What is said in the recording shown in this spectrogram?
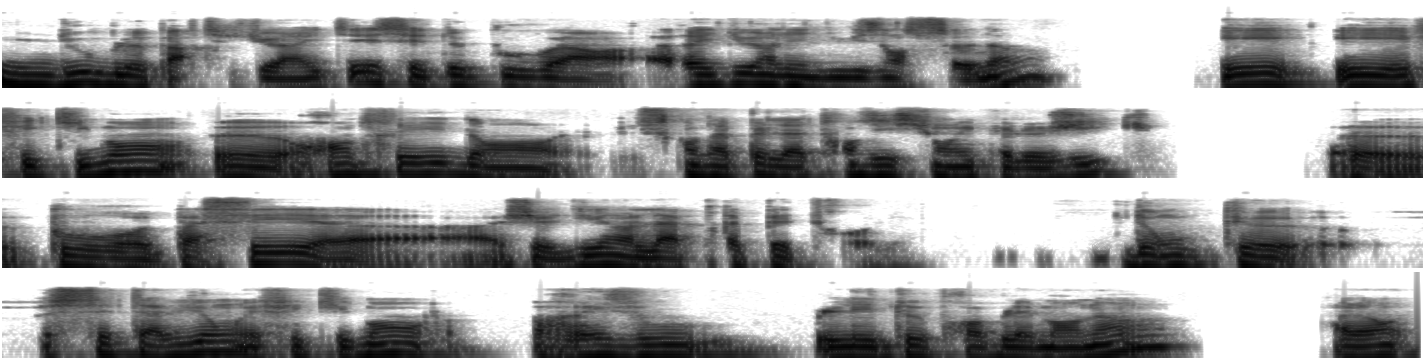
une double particularité, c'est de pouvoir réduire les nuisances sonores et, effectivement euh, rentrer dans ce qu'on appelle la transition écologique euh, pour passer à, je veux dire, l'après-pétrole. Donc, cet avion, effectivement, résout les deux problèmes en un. Alors,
